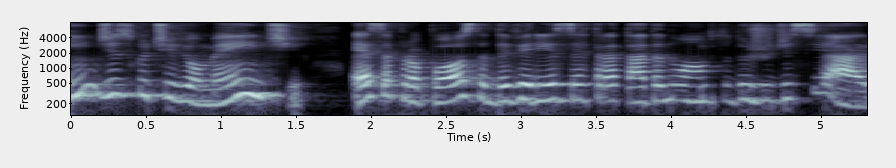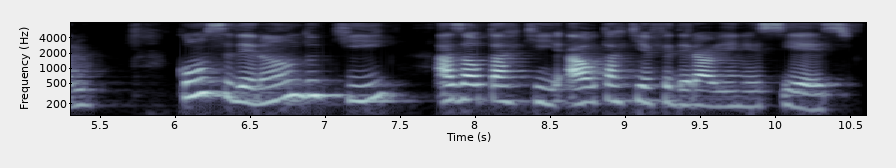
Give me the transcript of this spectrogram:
indiscutivelmente essa proposta deveria ser tratada no âmbito do judiciário, considerando que as autarquia, a autarquia federal e INSS,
